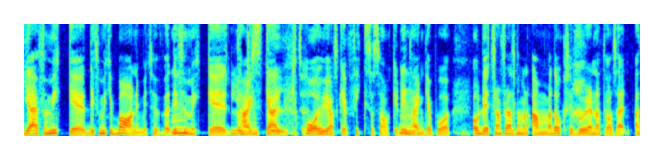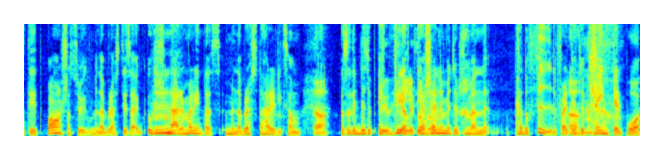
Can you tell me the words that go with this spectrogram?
jag är för mycket, det är för mycket barn i mitt huvud. Det är för mycket Logistik, tankar typ. på hur jag ska fixa saker. Det är tankar på, och du vet framförallt när man ammade också i början att det var så här, att det är ett barn som suger på mina bröst. Det är så här, usch närmare inte ens mina bröst. Det här är liksom, Ja. alltså det blir typ äckligt. Jag känner mig typ som en pedofil för att jag typ tänker på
